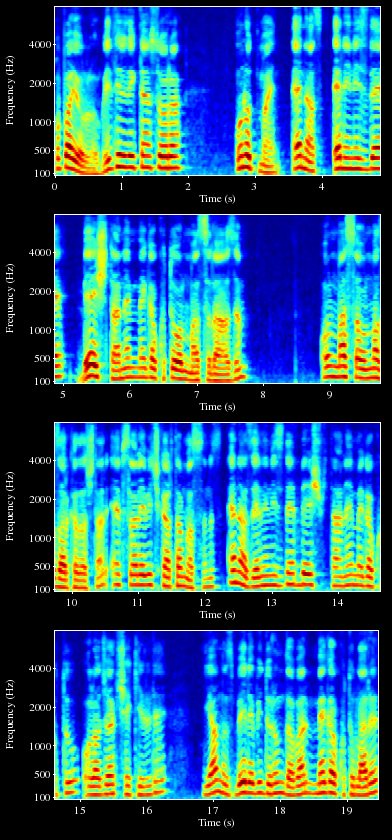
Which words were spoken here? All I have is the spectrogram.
Kupa yolunu bitirdikten sonra unutmayın en az elinizde 5 tane mega kutu olması lazım. Olmazsa olmaz arkadaşlar. Efsanevi çıkartamazsınız. En az elinizde 5 tane mega kutu olacak şekilde. Yalnız böyle bir durum da var. Mega kutuları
